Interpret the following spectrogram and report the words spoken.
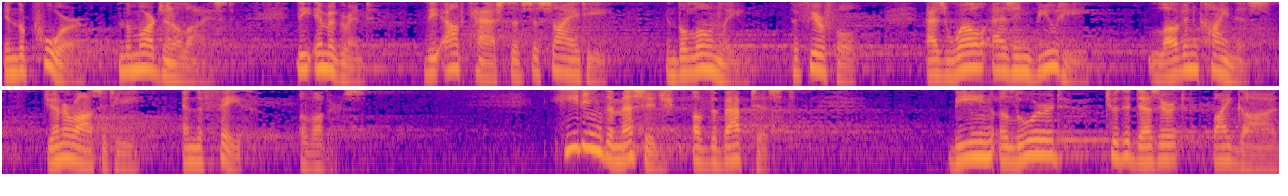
in the poor the marginalized, the immigrant, the outcast of society, in the lonely, the fearful, as well as in beauty, love and kindness, generosity, and the faith of others. Heeding the message of the Baptist, being allured to the desert by God,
